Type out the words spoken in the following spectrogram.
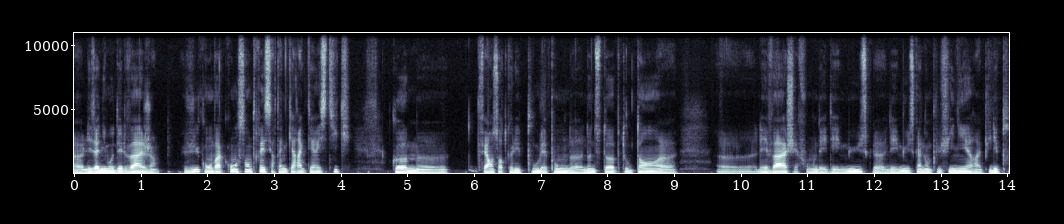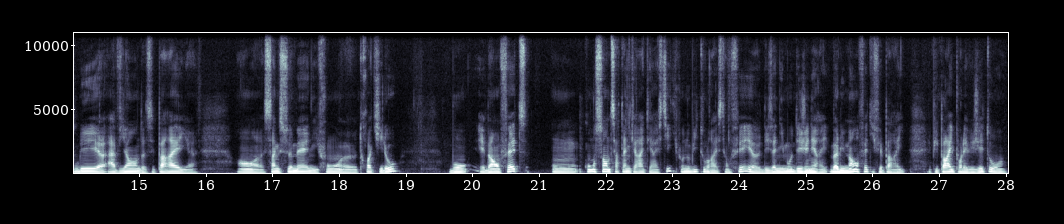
Euh, les animaux d'élevage, vu qu'on va concentrer certaines caractéristiques, comme euh, faire en sorte que les poules pondent non-stop tout le temps, euh, les vaches elles font des, muscles, des muscles à non plus finir, et puis les poulets à viande, c'est pareil. En 5 semaines, ils font 3 kilos. Bon, et ben en fait, on concentre certaines caractéristiques, puis on oublie tout le reste. On fait euh, des animaux dégénérés. Bah, L'humain, en fait, il fait pareil. Et puis pareil pour les végétaux. Hein.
